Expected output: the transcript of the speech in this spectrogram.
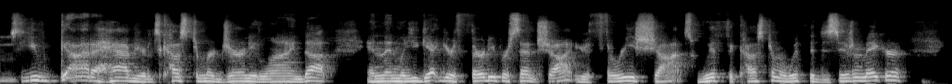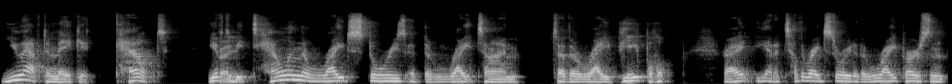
Mm. So you've got to have your customer journey lined up. And then when you get your 30% shot, your three shots with the customer, with the decision maker, you have to make it count. You have right. to be telling the right stories at the right time to the right people, right? You got to tell the right story to the right person.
